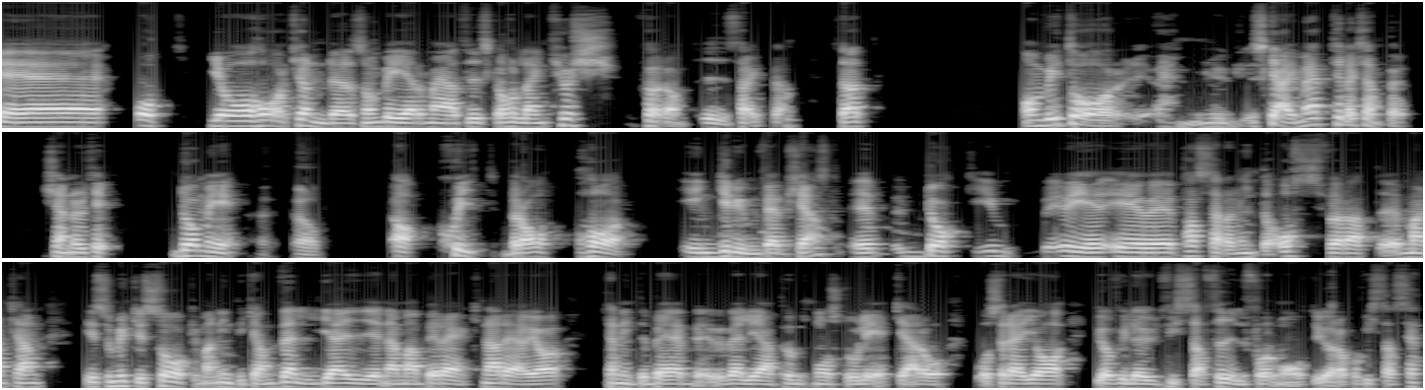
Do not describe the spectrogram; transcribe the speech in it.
Eh, och jag har kunder som ber mig att vi ska hålla en kurs för dem i Siteplan. Så att om vi tar SkyMap till exempel, känner du till? De är ja. Ja, skitbra, har en grym webbtjänst. Eh, dock passar den inte oss för att eh, man kan, det är så mycket saker man inte kan välja i när man beräknar det. Jag kan inte välja punktmålstorlekar och, och sådär. Jag, jag vill ha ut vissa filformat och göra på vissa sätt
